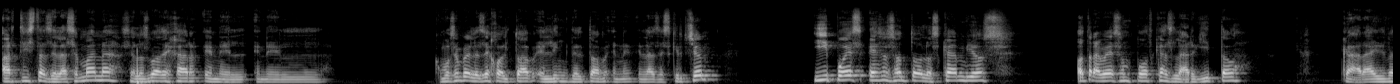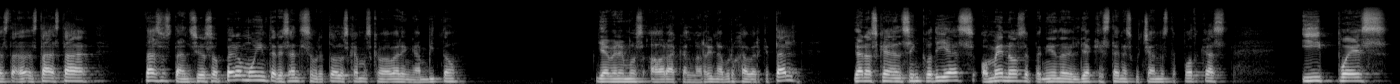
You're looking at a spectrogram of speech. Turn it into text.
artistas de la semana. Se los voy a dejar en el, en el. Como siempre, les dejo el, el link del top en, la descripción. Y pues, esos son todos los cambios. Otra vez un podcast larguito. Caray, está, está, está Está sustancioso, pero muy interesante, sobre todo los cambios que va a haber en Gambito. Ya veremos ahora con la Reina Bruja a ver qué tal. Ya nos quedan cinco días o menos, dependiendo del día que estén escuchando este podcast. Y pues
